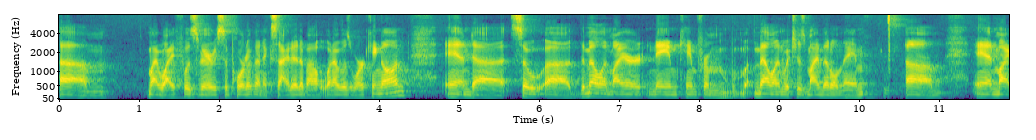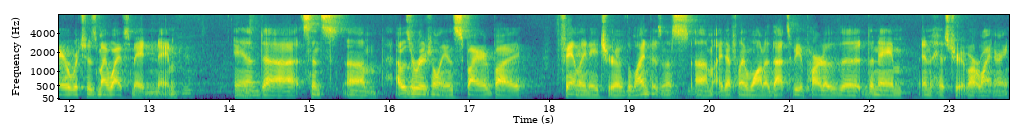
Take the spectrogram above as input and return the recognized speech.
um, my wife was very supportive and excited about what I was working on. And uh, so uh, the Mellen Meyer name came from Mellen, which is my middle name, um, and Meyer, which is my wife's maiden name. And uh, since um, I was originally inspired by family nature of the wine business, um, I definitely wanted that to be a part of the, the name and the history of our winery.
